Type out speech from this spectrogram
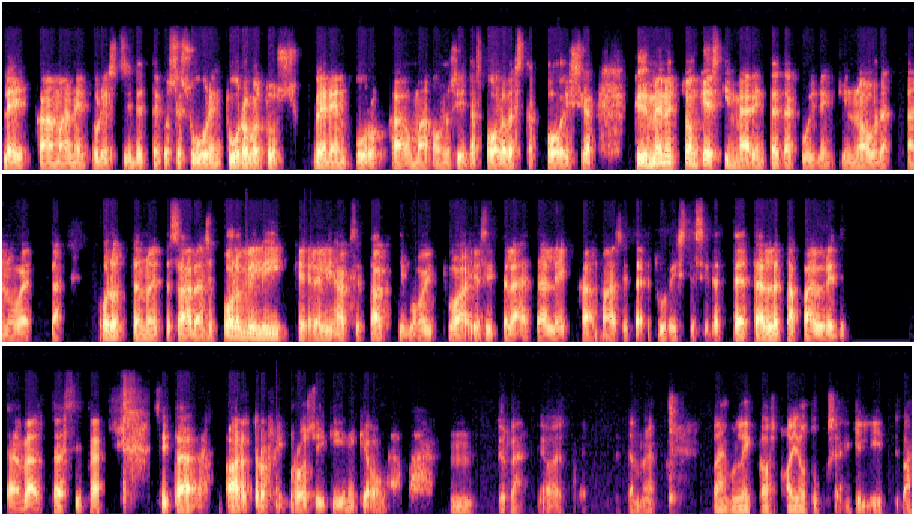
leikkaamaan eturistisidettä, koska se suurin turvotus, veden purkauma on siitä polvesta pois. Ja kyllä me nyt on keskimäärin tätä kuitenkin noudattanut, että odottanut, että saadaan se polvi liikkeelle, lihakset aktivoitua ja sitten lähdetään leikkaamaan sitä eturistisidettä ja tällä tapaa yritetään välttää sitä, sitä artrofibrosikiinikeongelmaa. Mm, kyllä, joo, että, että tämmöinen vähän kuin leikkausajotukseenkin liittyvä,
